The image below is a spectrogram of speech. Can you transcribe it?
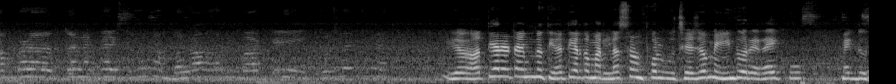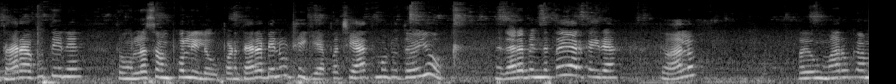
આપણે તને કઈ શું બનાવવાની બાકી ગમે છે એ અત્યારે ટાઈમ નથી. અત્યારે તો મારે લસણ ફોલવું છે. જો મેં ઇન્ડોરે રાખ્યું, મેં કીધું ધારા ખૂતીને તો હું લસણ ફોલી લઉં. પણ ધારાબેન ઉઠી ગયા. પછી હાથ મોઢું ધોયું ને ધારાબેનને તૈયાર કર્યા. તો હાલો, હવે હું મારું કામ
